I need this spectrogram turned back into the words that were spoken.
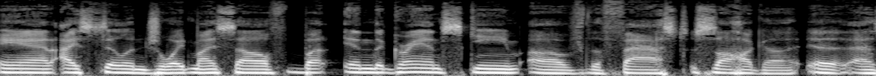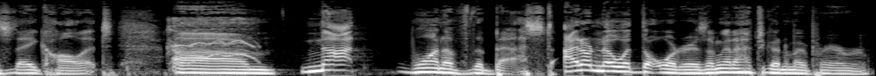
and I still enjoyed myself. But in the grand scheme of the Fast saga, uh, as they call it, um, not one of the best. I don't know what the order is. I'm gonna have to go to my prayer room.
